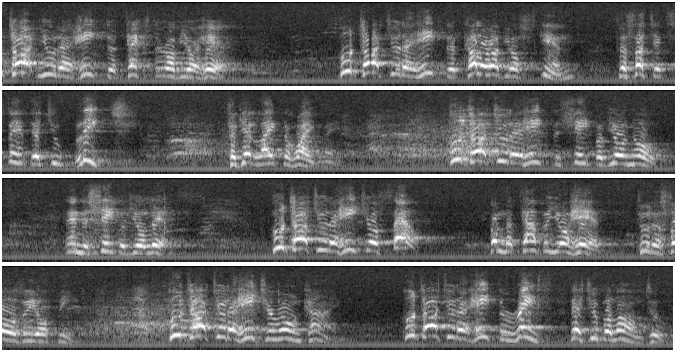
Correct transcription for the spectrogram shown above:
Who taught you to hate the texture of your hair? Who taught you to hate the color of your skin to such extent that you bleach to get like the white man? Who taught you to hate the shape of your nose and the shape of your lips? Who taught you to hate yourself from the top of your head to the soles of your feet? Who taught you to hate your own kind? Who taught you to hate the race that you belong to?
